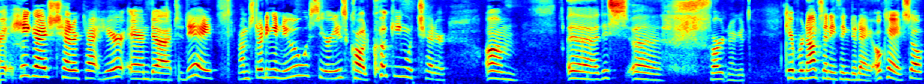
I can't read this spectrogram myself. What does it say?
Alright, hey guys, Cheddar Cat here, and uh, today I'm starting a new series called Cooking with Cheddar. Um, uh, this, uh, fart nuggets. Can't pronounce anything today. Okay, so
